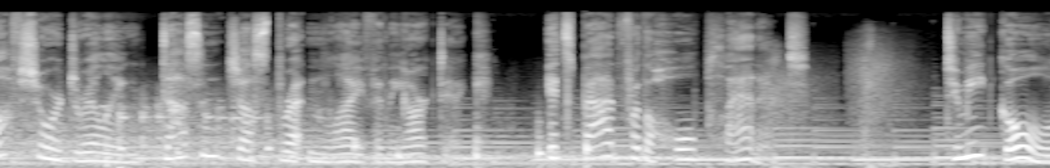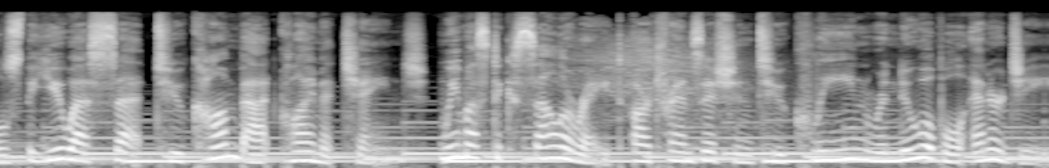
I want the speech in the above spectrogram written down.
Offshore drilling doesn't just threaten life in the Arctic, it's bad for the whole planet. To meet goals the US set to combat climate change, we must accelerate our transition to clean, renewable energy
